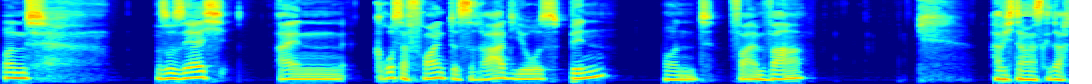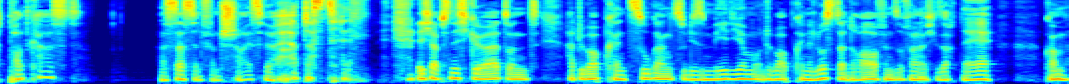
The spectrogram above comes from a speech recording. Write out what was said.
Und so sehr ich ein großer Freund des Radios bin und vor allem war, habe ich damals gedacht, Podcast? Was ist das denn für ein Scheiß? Wer hört das denn? Ich habe es nicht gehört und hatte überhaupt keinen Zugang zu diesem Medium und überhaupt keine Lust darauf. Insofern habe ich gesagt, nee, komm,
